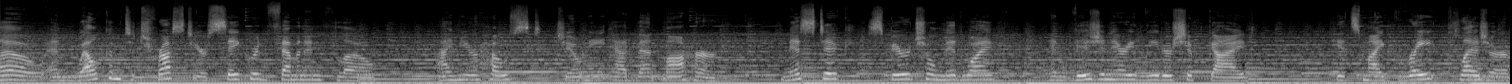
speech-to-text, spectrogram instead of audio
Hello, and welcome to Trust Your Sacred Feminine Flow. I'm your host, Joni Advent Maher, mystic, spiritual midwife, and visionary leadership guide. It's my great pleasure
